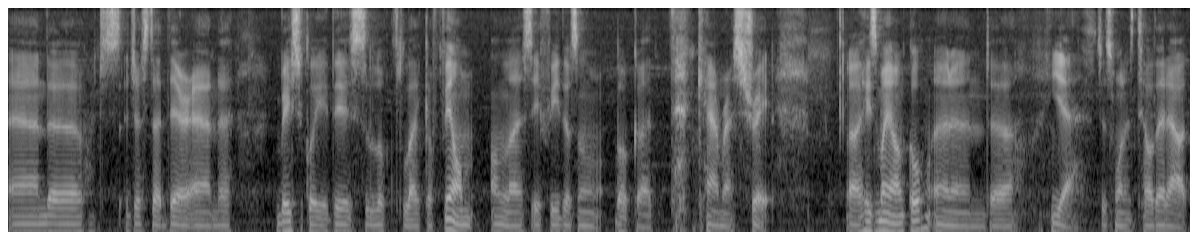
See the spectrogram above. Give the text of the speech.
and uh, just adjust that there and basically this looks like a film unless if it doesn't look at the camera straight uh, he's my uncle, and uh, yeah, just want to tell that out.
